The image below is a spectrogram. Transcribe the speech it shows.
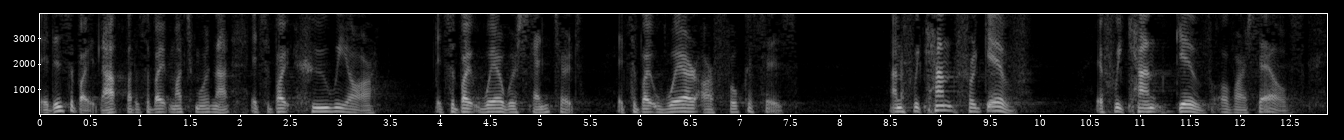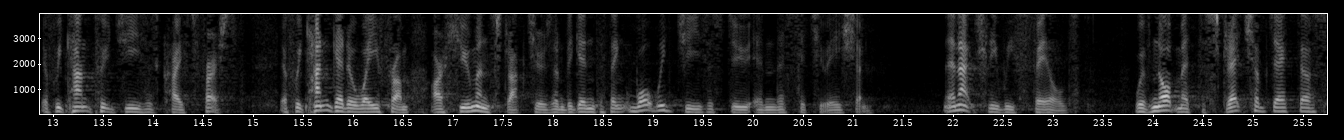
It is about that, but it's about much more than that. It's about who we are. It's about where we're centered. It's about where our focus is. And if we can't forgive, if we can't give of ourselves, if we can't put Jesus Christ first, if we can't get away from our human structures and begin to think, what would Jesus do in this situation? Then actually we've failed. We've not met the stretch objectives.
